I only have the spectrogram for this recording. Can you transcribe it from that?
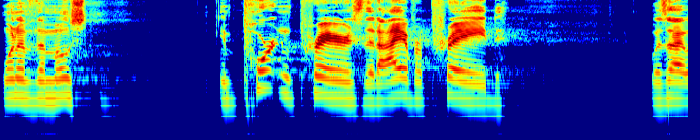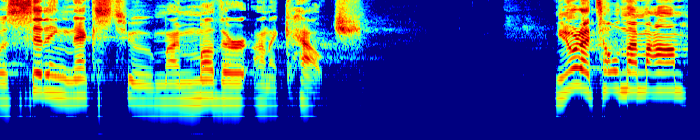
one of the most important prayers that I ever prayed was I was sitting next to my mother on a couch. You know what I told my mom?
